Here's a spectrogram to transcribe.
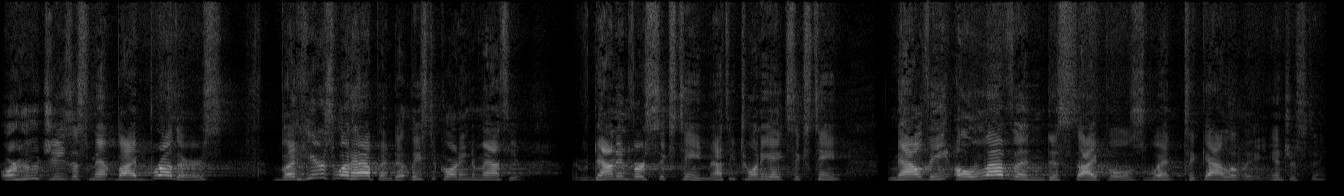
or who Jesus meant by brothers. But here's what happened, at least according to Matthew. Down in verse 16, Matthew 28 16. Now the 11 disciples went to Galilee. Interesting.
